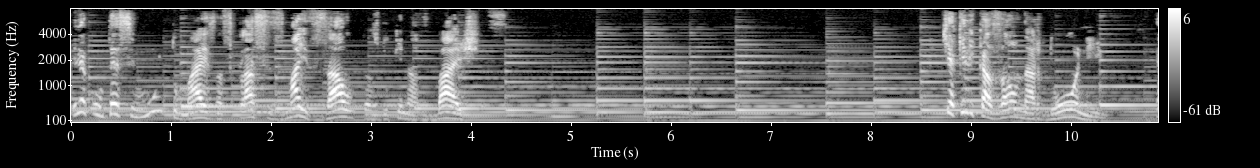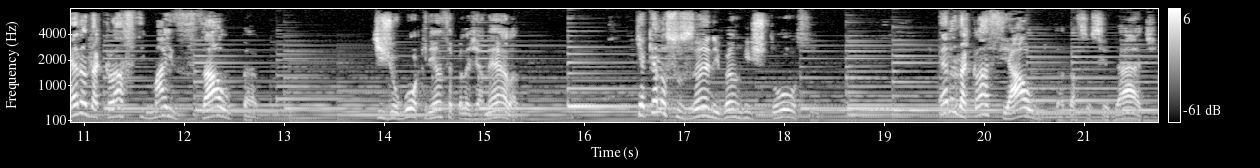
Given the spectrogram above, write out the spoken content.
ele acontece muito mais nas classes mais altas do que nas baixas? Que aquele casal Nardoni era da classe mais alta que jogou a criança pela janela? Que aquela Suzane van Richthofen era da classe alta da sociedade.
